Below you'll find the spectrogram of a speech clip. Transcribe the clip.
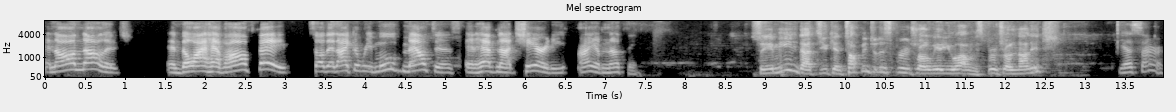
and all knowledge. And though I have all faith so that I can remove mountains and have not charity, I am nothing. So you mean that you can tap into the spiritual where you have spiritual knowledge? Yes, sir.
